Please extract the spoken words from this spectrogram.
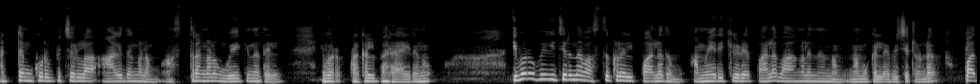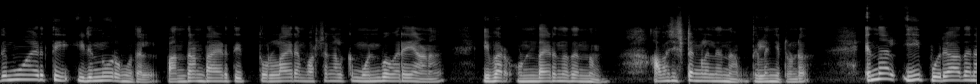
അറ്റം കുറിപ്പിച്ചുള്ള ആയുധങ്ങളും അസ്ത്രങ്ങളും ഉപയോഗിക്കുന്നതിൽ ഇവർ പ്രഗത്ഭരായിരുന്നു. ഇവർ ഉപയോഗിച്ചിരുന്ന വസ്തുക്കളിൽ പലതും അമേരിക്കയുടെ പല ഭാഗങ്ങളിൽ നിന്നും നമുക്ക് ലഭിച്ചിട്ടുണ്ട്. പതിമൂവായിരത്തി ഇരുന്നൂറ് മുതൽ പന്ത്രണ്ടായിരത്തി തൊള്ളായിരം വർഷങ്ങൾക്ക് മുൻപ് വരെയാണ് ഇവർ ഉണ്ടായിരുന്നതെന്നും അവശിഷ്ടങ്ങളിൽ നിന്നും തെളിഞ്ഞിട്ടുണ്ട്. എന്നാൽ ഈ പുരാതന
